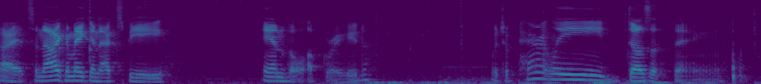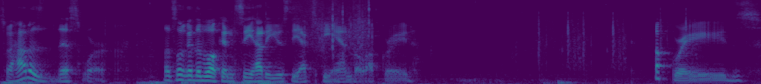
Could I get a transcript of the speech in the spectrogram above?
Alright, so now I can make an XP anvil upgrade, which apparently does a thing. So how does this work? Let's look at the book and see how to use the XP anvil upgrade. Upgrades.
